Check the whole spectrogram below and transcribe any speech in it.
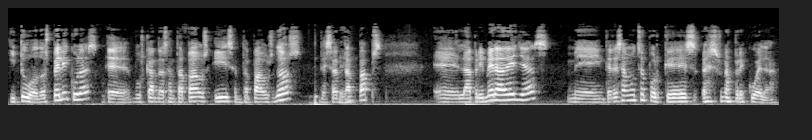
Y tuvo dos películas, eh, Buscando a Santa Paus y Santa Paus 2, de Santa Sí. Paps. Eh, la primera de ellas me interesa mucho porque es, es una precuela.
